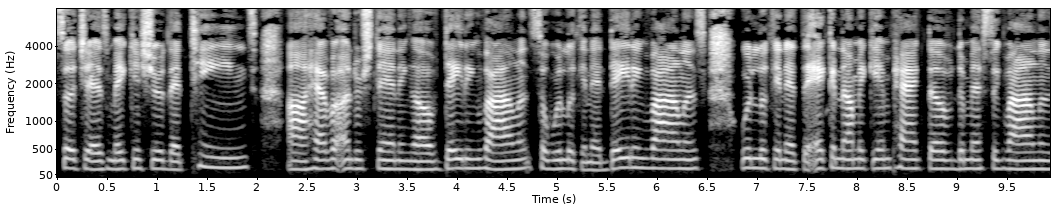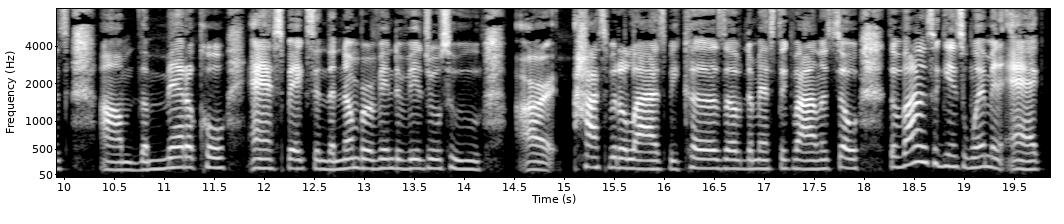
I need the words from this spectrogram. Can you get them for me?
such as making sure that teens uh, have an understanding of dating violence. So we're looking at dating violence. We're looking at the economic impact of domestic violence, um, the medical aspects, and the number of individuals who are hospitalized because of domestic violence. So the Violence Against Women Act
